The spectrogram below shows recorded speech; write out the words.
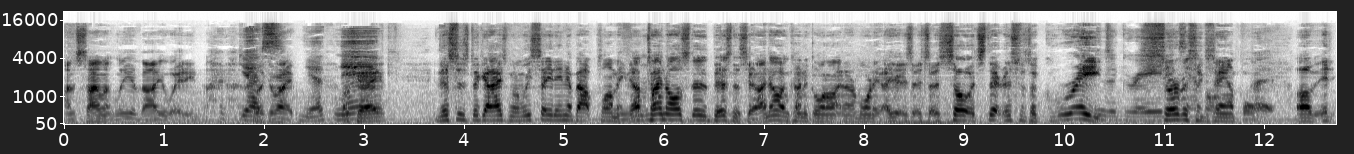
I'm silently evaluating. Yes. Look right. Yes. Nick. Okay. This is the guys when we say it ain't about plumbing. I'm trying to also do business here. I know I'm kind of going on in our morning. I- It's, it's, it's so it's there. This is a great, a great service example. example. Mm-hmm. of it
